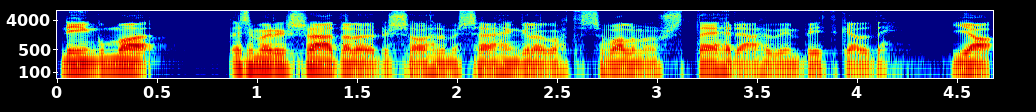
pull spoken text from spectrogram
Niin kuin mä esimerkiksi räätälöidyssä ohjelmissa ja henkilökohtaisessa valmennuksessa tehdään hyvin pitkälti. Ja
